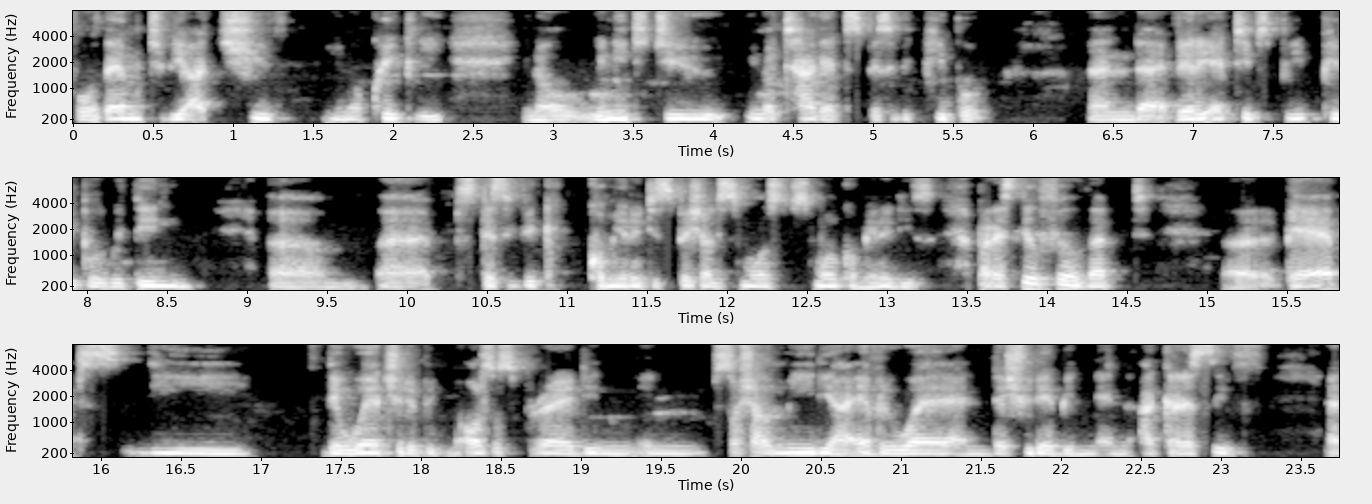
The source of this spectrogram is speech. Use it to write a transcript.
for them to be achieved, you know, quickly, you know, we need to, you know, target specific people and uh, very active people within um, uh, specific communities, especially small small communities. But I still feel that uh, perhaps the the word should have been also spread in, in social media everywhere, and there should have been an aggressive uh,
